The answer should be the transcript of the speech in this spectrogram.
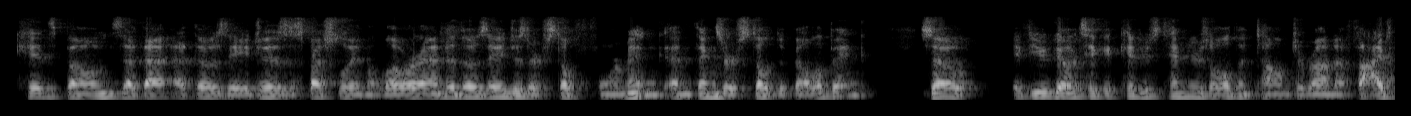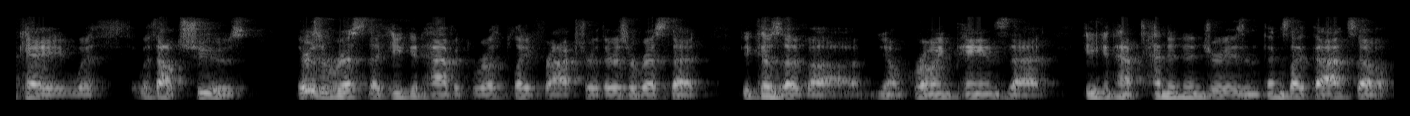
kids bones at that at those ages especially in the lower end of those ages are still forming and things are still developing so if you go take a kid who's 10 years old and tell him to run a 5k with without shoes there's a risk that he could have a growth plate fracture. There's a risk that because of uh, you know growing pains that he can have tendon injuries and things like that. So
